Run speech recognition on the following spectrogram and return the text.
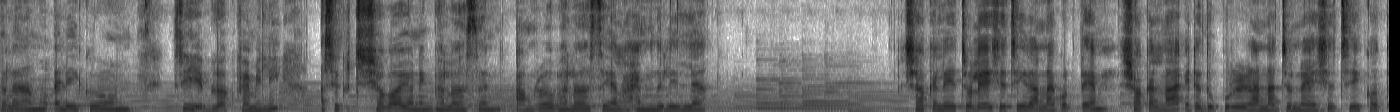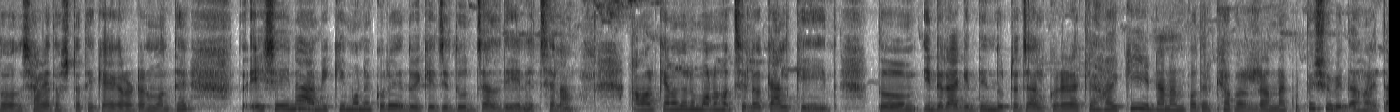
আসসালামু আলাইকুম। থ্রি এ ব্লগ ফ্যামিলি, আশা করছি সবাই অনেক ভালো আছেন, আমরাও ভালো আছি, আলহামদুলিল্লাহ। সকালে চলে এসেছি রান্না করতে। সকাল না, এটা দুপুরে রান্নার জন্য এসেছি, কত, সাড়ে দশটা থেকে এগারোটার মধ্যে। তো এসেই না, আমি কি মনে করে দুই কেজি দুধ জাল দিয়ে এনেছিলাম। আমার কেন যেন মনে হচ্ছিল কালকে ঈদ। তো ঈদের আগের দিন দুধটা জাল করে রাখলে হয় কি, নানান পদের খাবার রান্না করতে সুবিধা হয়। তো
